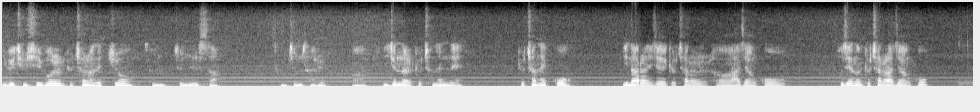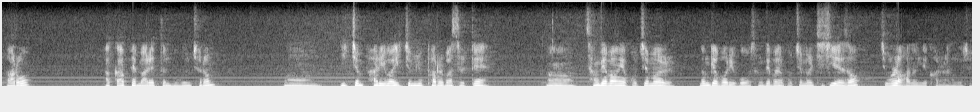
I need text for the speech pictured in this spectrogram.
270을 교차를 안 했죠. 3.14, 3.46. 아, 이전날 교차했네. 교차했고, 이날은 이제 교차를 어, 하지 않고, 어제는 교차를 하지 않고, 바로 아까 앞에 말했던 부분처럼 어, 2.82와 2.68을 봤을 때 어, 상대방의 고점을 넘겨버리고 상대방의 고점을 지지해서 올라가는 역할을 하는 거죠.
